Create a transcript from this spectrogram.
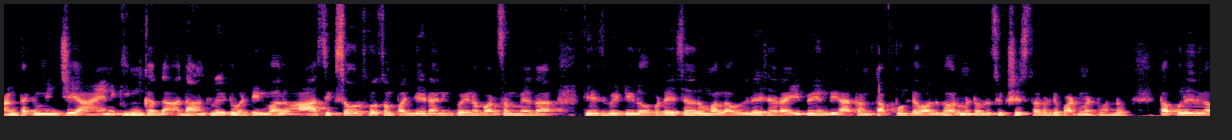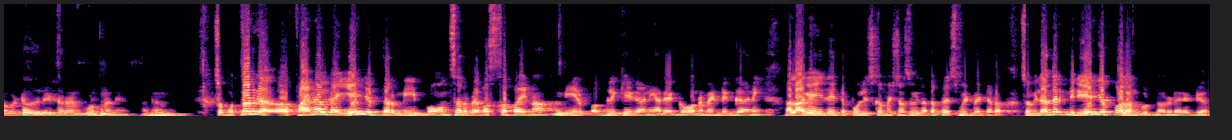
అంతకు మించి ఆయనకి ఇంకా దా దాంట్లో ఎటువంటి ఇన్వాల్వ్ ఆ సిక్స్ అవర్స్ కోసం పనిచేయడానికి పోయిన పర్సన్ మీద కేసు పెట్టి లోపటేశారు మళ్ళీ వదిలేశారు అయిపోయింది. అతను తప్పు ఉంటే వాళ్ళు గవర్నమెంట్ వాళ్ళు శిక్షిస్తారు డిపార్ట్మెంట్ వాళ్ళు. తప్పు లేదు కాబట్టి వదిలేశారు అనుకుంటున్నాను నేను. Hmm. సో మొత్తానికి ఫైనల్ గా ఏం చెప్తారు? మీ బౌన్సర్ వ్యవస్థ పైన మీరు పబ్లిక్ కానీ అదే గవర్నమెంట్కి కానీ అలాగే ఏదైతే పోలీస్ కమిషనర్స్ వీళ్ళంతా ప్రెస్ మీట్ పెట్టారో సో వీళ్ళందరికీ మీరు ఏం చెప్పాలనుకుంటున్నారు డైరెక్ట్గా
